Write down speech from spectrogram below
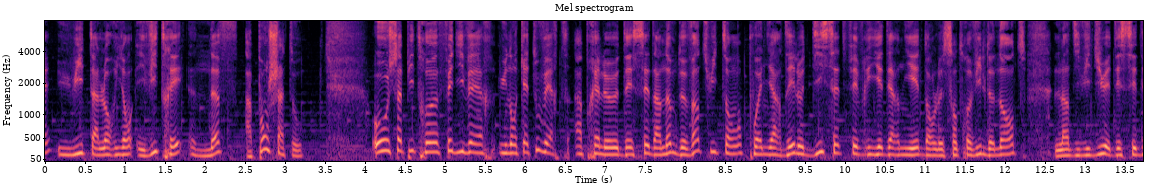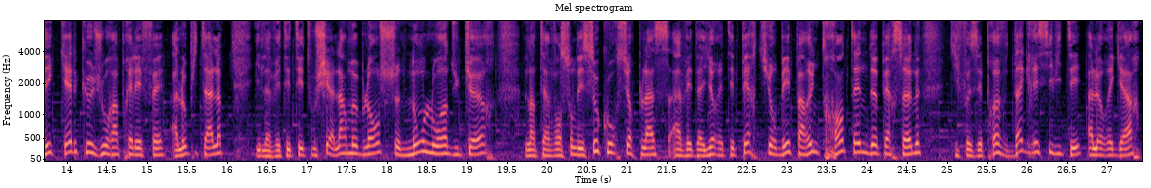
Carhaix, 8 à Lorient et Vitré, 9 à Pontchâteau. Au chapitre fait divers, une enquête ouverte après le décès d'un homme de 28 ans poignardé le 17 février dernier dans le centre-ville de Nantes. L'individu est décédé quelques jours après les faits à l'hôpital. Il avait été touché à l'arme blanche non loin du cœur. L'intervention des secours sur place avait d'ailleurs été perturbée par une trentaine de personnes qui faisaient preuve d'agressivité à leur égard.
